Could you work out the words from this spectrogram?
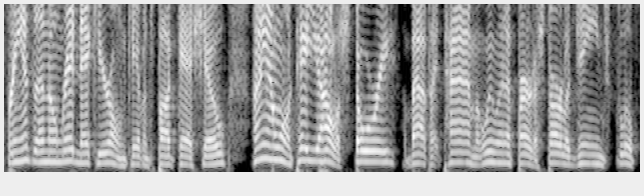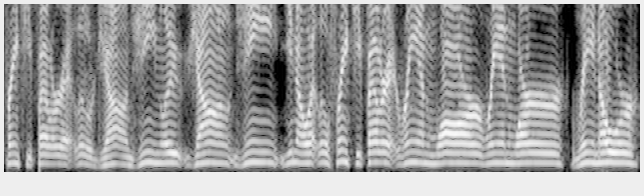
Friends, Unknown Redneck here on Kevin's podcast show. Honey, I want to tell you all a story about that time that we went up there to Starla Jean's little Frenchy feller at little John Jean Luke Jean Jean, you know that little Frenchy feller at Renoir, Renoir, Renoir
